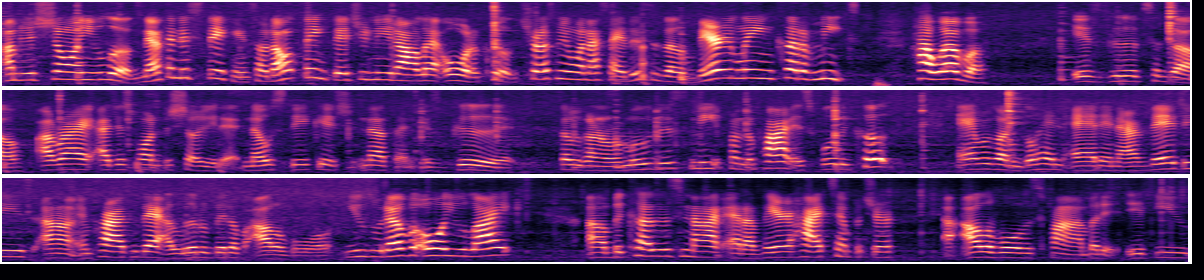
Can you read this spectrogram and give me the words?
I'm just showing you, look, nothing is sticking. So don't think that you need all that oil to cook. Trust me when I say this is a very lean cut of meat. However, it's good to go. All right, I just wanted to show you that. No stickage, nothing. It's good. So we're going to remove this meat from the pot. It's fully cooked. And we're going to go ahead and add in our veggies. Uh, and prior to that, a little bit of olive oil. Use whatever oil you like. Um, because it's not at a very high temperature, uh, olive oil is fine. But if you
